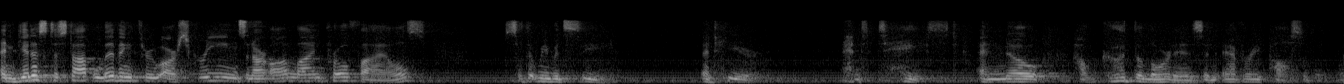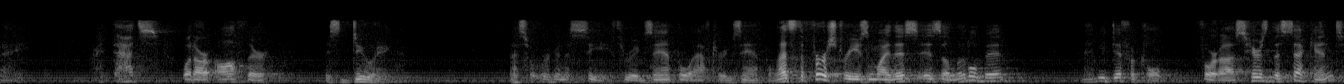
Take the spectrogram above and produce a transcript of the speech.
and get us to stop living through our screens and our online profiles so that we would see and hear and taste and know how good the Lord is in every possible way. Right? That's what our author is doing. That's what we're going to see through example after example. That's the first reason why this is a little bit maybe difficult for us. Here's the second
